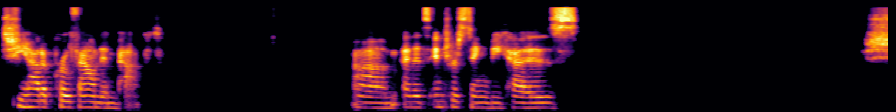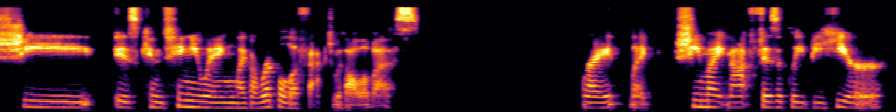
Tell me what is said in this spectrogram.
she had a profound impact. Um, and it's interesting because she is continuing like a ripple effect with all of us. Right? Like she might not physically be here,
